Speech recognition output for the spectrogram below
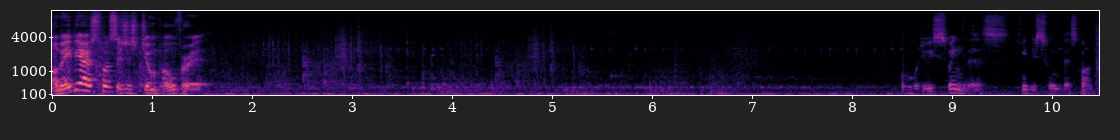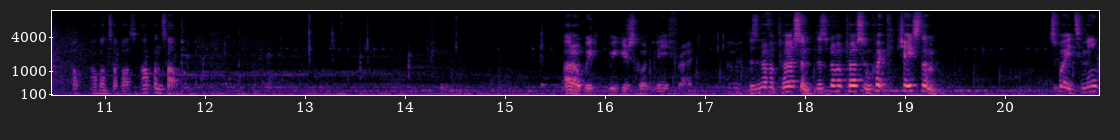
Or maybe I was supposed to just jump over it. Oh, do we swing this? I think we swing this. Come on. Hop on top. Hop on top. Oh no, we, we just go underneath, right? There's another person! There's another person! Quick, chase them! This way to me.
